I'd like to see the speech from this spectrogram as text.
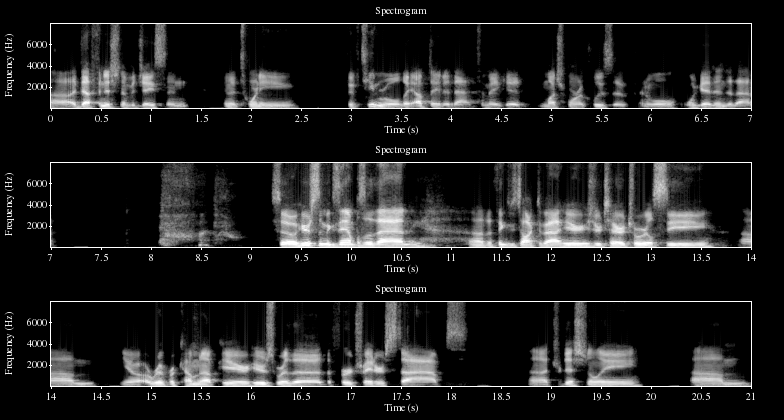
uh, a definition of adjacent in the 2015 rule, they updated that to make it much more inclusive, and we'll we'll get into that. So here's some examples of that. Uh, the things we talked about here. Here's your territorial sea. Um, you know, a river coming up here. Here's where the the fur traders stopped uh, traditionally. Um,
